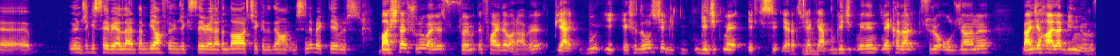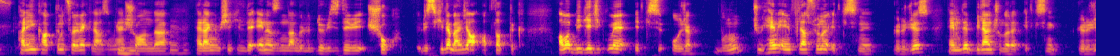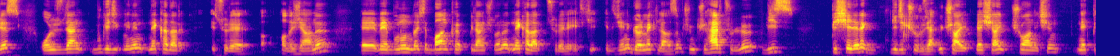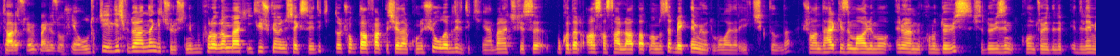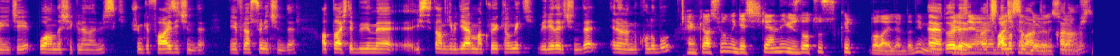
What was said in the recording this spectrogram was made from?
e, önceki seviyelerden bir hafta önceki seviyelerden daha ağır şekilde devam etmesini bekleyebiliriz. Baştan şunu bence söylemekte fayda var abi. Yani bu yaşadığımız şey bir gecikme etkisi yaratacak. Evet. Yani bu gecikmenin ne kadar süre olacağını bence hala bilmiyoruz. Paniğin kalktığını söylemek lazım. Yani Hı hı. şu anda Hı hı. herhangi bir şekilde en azından böyle dövizde bir şok riskiyle bence atlattık. Ama bir gecikme etkisi olacak bunun. Çünkü hem enflasyona etkisini göreceğiz hem de bilançolara etkisini göreceğiz. O yüzden bu gecikmenin ne kadar süre alacağını e, ve bunun da işte banka bilançolarına ne kadar süreli etki edeceğini görmek lazım. Çünkü her türlü biz bir şeylere gecikiyoruz. Yani 3 ay, 5 ay şu an için net bir tarih söylemek bence zor. Ya oldukça ilginç bir dönemden geçiyoruz. Şimdi bu programı belki 2-3 gün önce çekseydik de çok daha farklı şeyler konuşuyor olabilirdik. Yani ben açıkçası bu kadar az hasarla atlatmamızı beklemiyordum olaylar ilk çıktığında. Şu anda herkesin malumu en önemli konu döviz. İşte dövizin kontrol edilip edilemeyeceği bu anda şekillenen risk. Çünkü faiz içinde, enflasyon içinde, hatta işte büyüme, e, istihdam gibi diğer makroekonomik veriler içinde en önemli konu bu. Enflasyonla geçişkenliği %30-40 dolaylarında değil mi? Evet öyle TCMM açıklaması vardı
